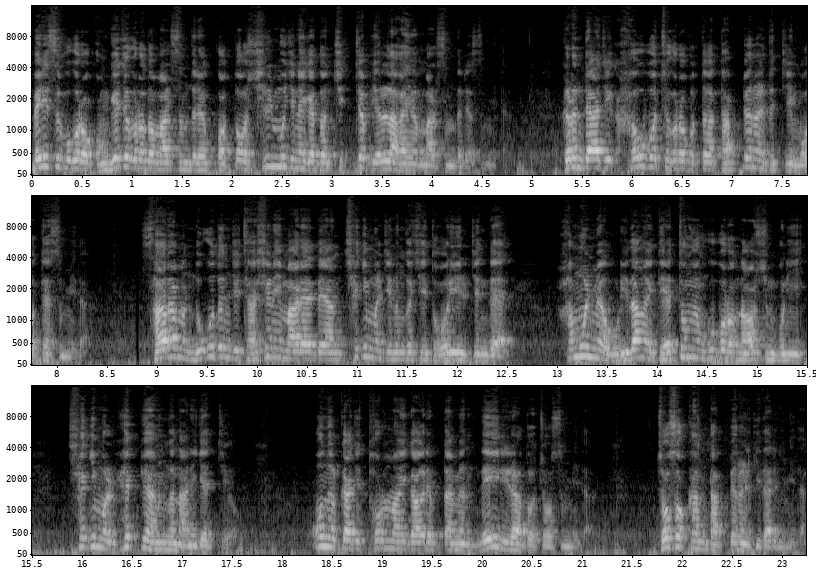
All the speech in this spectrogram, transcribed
페이스북으로 공개적으로도 말씀드렸고 또 실무진에게도 직접 연락하여 말씀드렸습니다. 그런데 아직 하 후보 측으로부터 답변을 듣지 못했습니다. 사람은 누구든지 자신의 말에 대한 책임을 지는 것이 도리일진데 하물며 우리 당의 대통령 후보로 나오신 분이 책임을 회피하는 건 아니겠지요. 오늘까지 토론하기가 어렵다면 내일이라도 좋습니다. 조속한 답변을 기다립니다.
